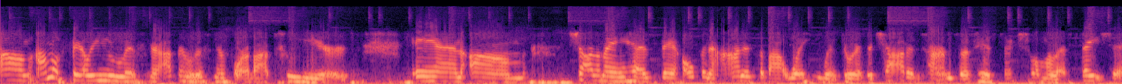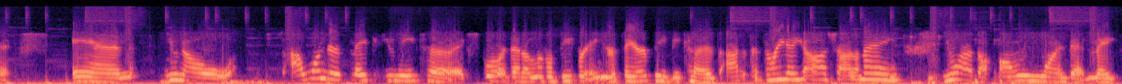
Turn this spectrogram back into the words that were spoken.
Um, I'm a fairly new listener. I've been listening for about two years. And um, Charlamagne has been open and honest about what he went through as a child in terms of his sexual molestation. And, you know, I wonder if maybe you need to explore that a little deeper in your therapy because out of the three of y'all, Charlamagne, you are the only one that makes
